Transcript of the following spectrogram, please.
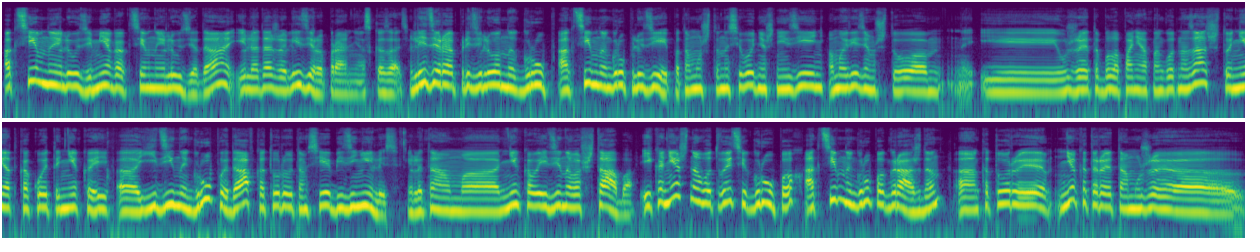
активные люди, мегаактивные люди, да, или даже лидеры, правильнее сказать, лидеры определенных групп, активных групп людей, потому что на сегодняшний день мы видим, что и уже это было понятно год назад, что нет какой-то некой э, единой группы, да, в которую там все объединились, или там э, некого единого штаба. И, конечно, вот в этих группах, активных группах граждан, э, которые некоторые там уже э,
